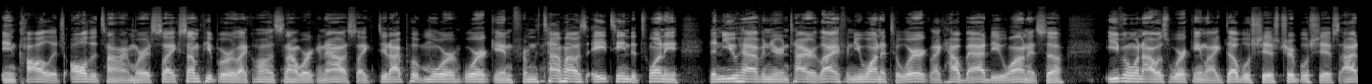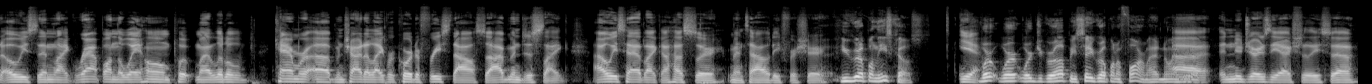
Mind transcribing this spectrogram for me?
in college all the time. Where it's like some people are like, oh, it's not working out. It's like, dude, I put more work in from the time I was 18 to 20 than you have in your entire life and you want it to work. Like, how bad do you want it? So even when I was working like double shifts, triple shifts, I'd always then like rap on the way home, put my little camera up and try to like record a freestyle. So I've been just like I always had like a hustler mentality for sure. You grew up on the East Coast. Yeah. Where, where where'd you grow up? You said you grew up on a farm. I had no idea. Uh, in New Jersey, actually. So,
